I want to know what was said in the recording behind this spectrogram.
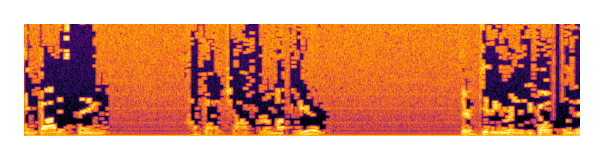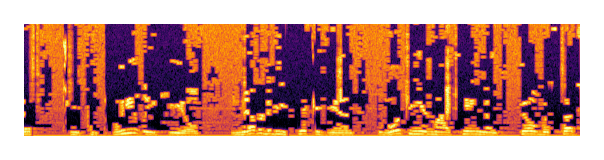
And God is saying, I've got a job for them up here. They're getting ready to go from this to completely healed, never to be sick again, working in my kingdom, filled with such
